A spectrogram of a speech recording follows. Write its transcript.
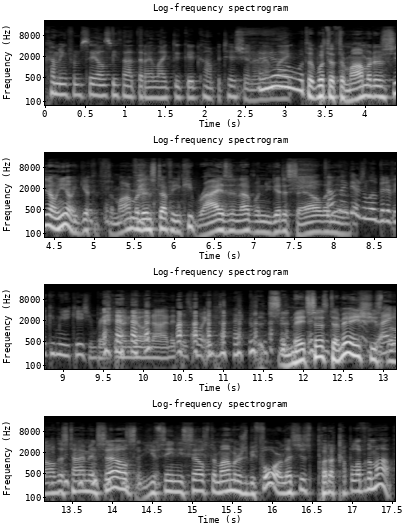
Coming from sales, you thought that I liked a good competition, and I'm Yeah, like, with the with the thermometers, you know, you know, you get the thermometer and stuff, and you keep rising up when you get a sale. and, Sounds you like know. there's a little bit of a communication breakdown going on at this point in time. It's, it made sense to me. She spent all this time in sales. You've seen these sales thermometers before. Let's just put a couple of them up.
